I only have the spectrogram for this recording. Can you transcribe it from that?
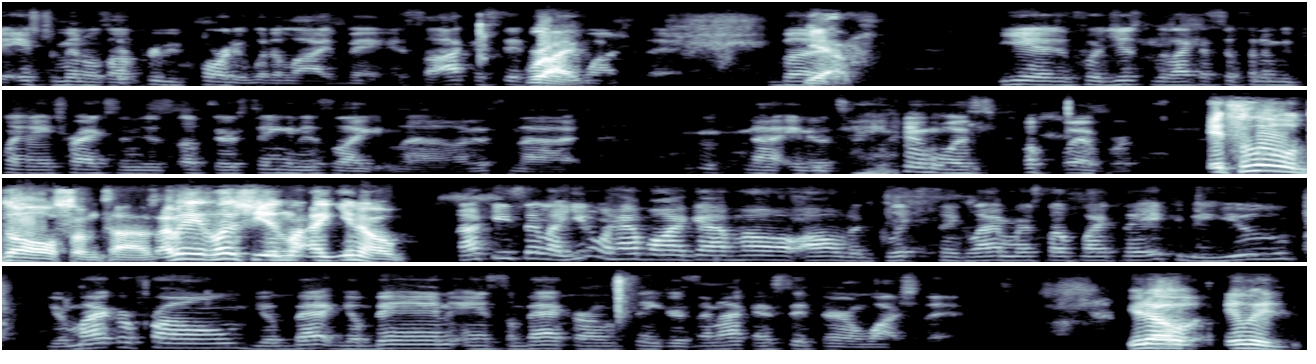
the instrumentals are pre-recorded with a live band so I can sit there Right. and watch that but Yeah. yeah for just like I said for them to be playing tracks and just up there singing it's like no it's not not entertaining whatsoever It's a little dull sometimes. I mean, unless you like, you know, I keep saying like you don't have all got all, all the glitz and glamour and stuff like that. It could be you, your microphone, your back, your band, and some background singers, and I can sit there and watch that. you know, it would.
